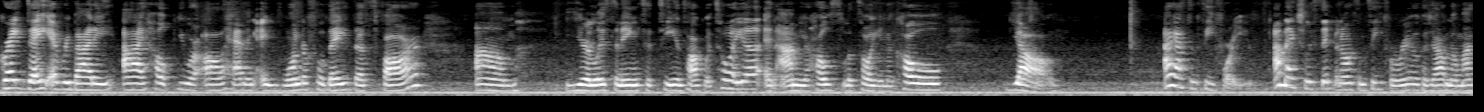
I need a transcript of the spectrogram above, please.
Great day, everybody. I hope you are all having a wonderful day thus far. Um, you're listening to Tea and Talk with Toya, and I'm your host, Latoya Nicole. Y'all, I got some tea for you. I'm actually sipping on some tea for real because y'all know my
